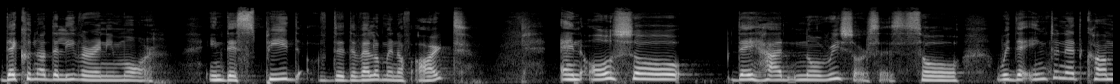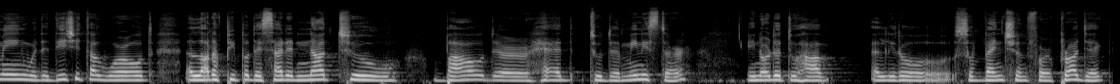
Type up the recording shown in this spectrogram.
they could not deliver anymore in the speed of the development of art. And also, they had no resources. So, with the internet coming, with the digital world, a lot of people decided not to bow their head to the minister in order to have a little subvention for a project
